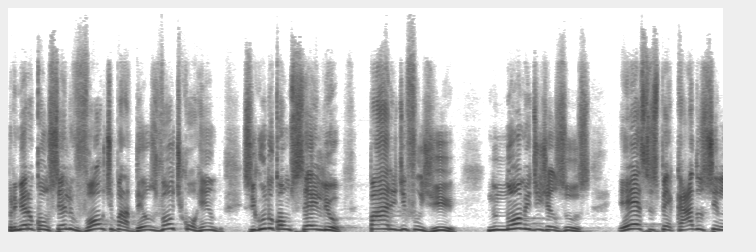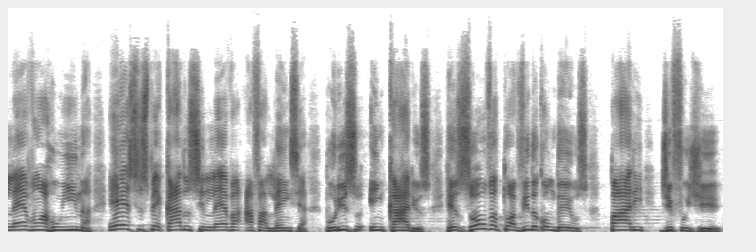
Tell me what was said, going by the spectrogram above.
primeiro conselho, volte para Deus, volte correndo. Segundo conselho, pare de fugir. No nome de Jesus, esses pecados te levam à ruína, esses pecados te levam à falência. Por isso, encare-os, resolva a tua vida com Deus, pare de fugir.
